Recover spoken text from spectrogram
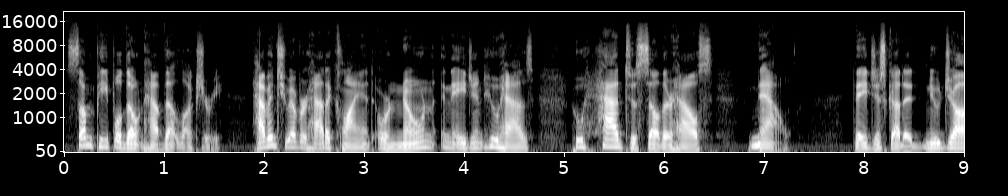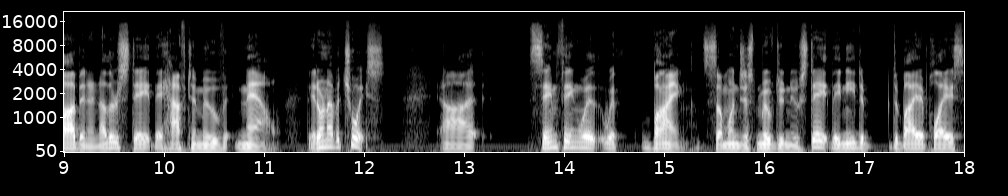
some people don't have that luxury. Haven't you ever had a client or known an agent who has who had to sell their house now? They just got a new job in another state, they have to move now. They don't have a choice. Uh, same thing with, with buying. Someone just moved to a new state. They need to, to buy a place.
